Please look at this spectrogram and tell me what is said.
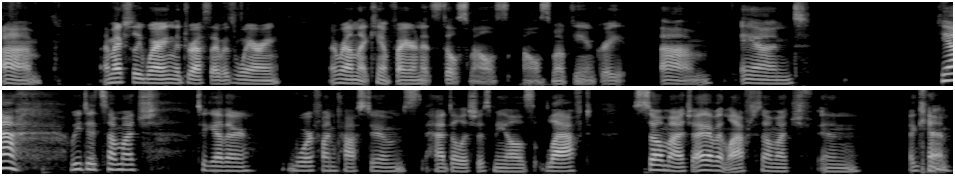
Um, I'm actually wearing the dress I was wearing around that campfire, and it still smells all smoky and great. Um, and yeah, we did so much together. Wore fun costumes, had delicious meals, laughed so much. I haven't laughed so much in again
